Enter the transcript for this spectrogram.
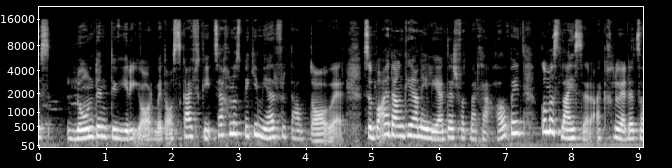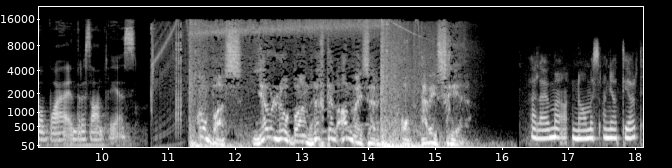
is Londen toe hierdie jaar met haar skuifskiet. Sy gaan ons bietjie meer vertel daaroor. So baie dankie aan die leerders wat my gehelp het. Kom ons luister. Ek glo dit sal baie interessant wees. Kompas, jou loopbaanrigtingaanwyser op RSG. Hallo, my naam is Anja Teert.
